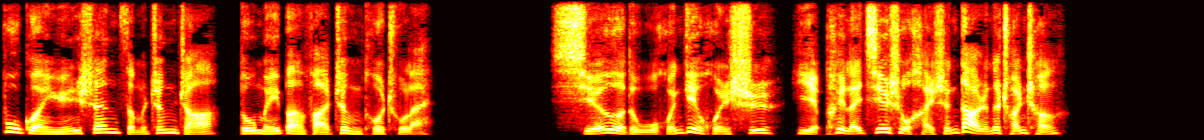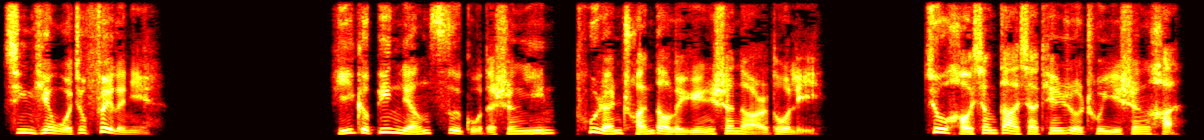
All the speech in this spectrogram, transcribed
不管云山怎么挣扎，都没办法挣脱出来。邪恶的武魂殿魂师也配来接受海神大人的传承？今天我就废了你！一个冰凉刺骨的声音突然传到了云山的耳朵里，就好像大夏天热出一身汗。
